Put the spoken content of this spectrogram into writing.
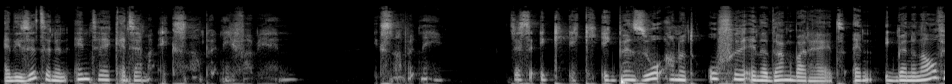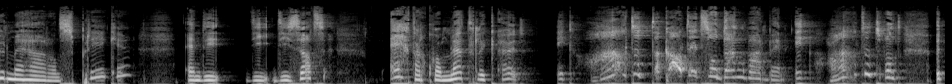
En die zit in een intake en zei, maar ik snap het niet, Fabienne. Ik snap het niet. Ze zei, ik, ik, ik ben zo aan het oefenen in de dankbaarheid. En ik ben een half uur met haar aan het spreken. En die, die, die zat, echt, daar kwam letterlijk uit. Ik haat het dat ik altijd zo dankbaar ben. Ik haat het, want het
